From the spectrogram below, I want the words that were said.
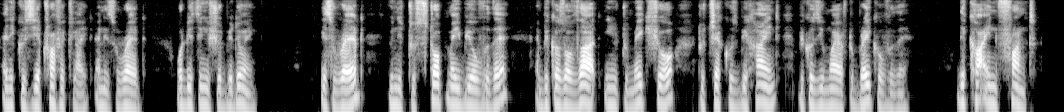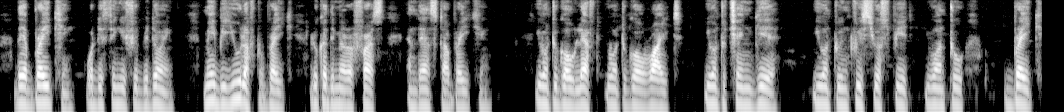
and you could see a traffic light and it's red. What do you think you should be doing? It's red. You need to stop maybe over there. And because of that, you need to make sure to check who's behind because you might have to brake over there. The car in front, they're braking. What do you think you should be doing? Maybe you'll have to brake. Look at the mirror first and then start braking you want to go left, you want to go right, you want to change gear, you want to increase your speed, you want to brake.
